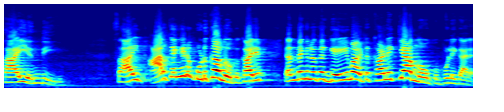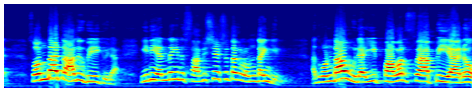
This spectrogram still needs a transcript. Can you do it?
സായി എന്ത് ചെയ്യും? സായി ആർക്കെങ്കിലും കൊടുക്കാൻ നോക്കും. കാര്യം എന്തെങ്കിലുമൊക്കെ ഗെയിമായിട്ട് കളിക്കാൻ നോക്കും പുള്ളിക്കാരൻ. സ്വന്തമായിട്ട് ആദ്യം ഉപയോഗിക്കില്ല ഇനി എന്തെങ്കിലും സവിശേഷതകൾ ഉണ്ടെങ്കിൽ അത് ഈ പവർ സ്വാപ്പ് ചെയ്യാനോ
